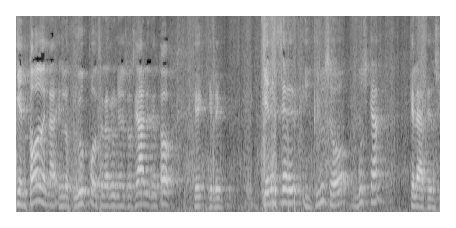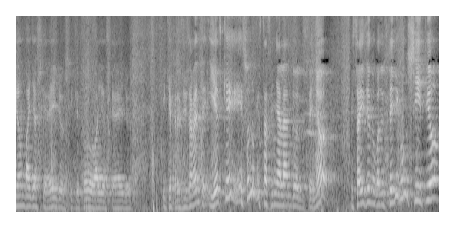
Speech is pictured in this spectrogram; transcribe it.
Y en todo, en, los grupos, en las reuniones sociales, en todo, que, le, quieren ser, incluso buscan que la atención vaya hacia ellos y que todo vaya hacia ellos. Y que precisamente, y es que eso es lo que está señalando el Señor. Está diciendo, cuando usted llega a un sitio,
